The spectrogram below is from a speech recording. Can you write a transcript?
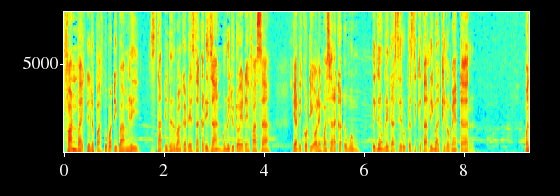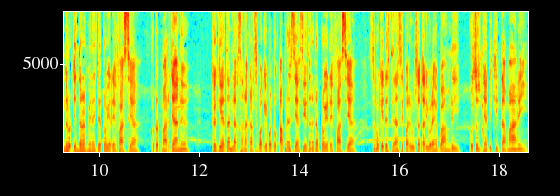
Fun bike dilepas Bupati Bangli, start di Dermaga Desa Kedisan menuju Toya Devasya yang diikuti oleh masyarakat umum dengan melintasi rute sekitar 5 km. Menurut Jenderal Manajer Toya Devasya, Ketut Marjane, Kegiatan dilaksanakan sebagai bentuk apresiasi terhadap Toya Devasya sebagai destinasi pariwisata di wilayah Bangli, khususnya di Kintamani.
